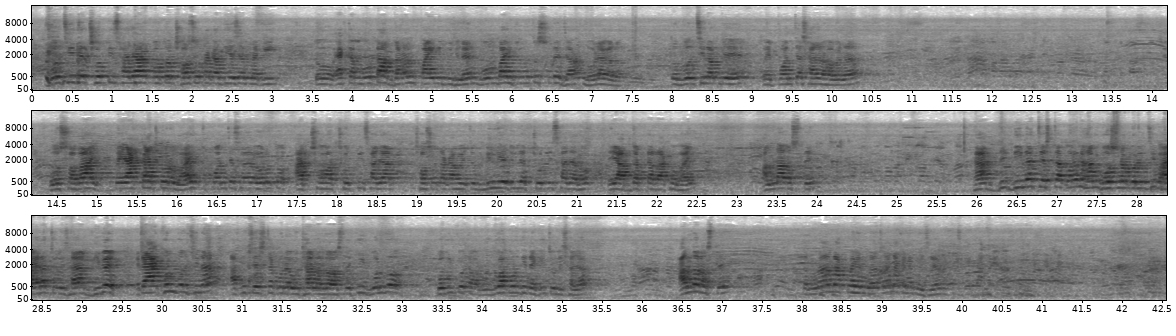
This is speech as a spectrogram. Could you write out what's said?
বলছি যে ছত্রিশ হাজার কত ছশো টাকা দিয়েছেন নাকি? তো একটা মোটা দান পাইনি বুঝলেন তো শুনে ধরে গেল। তো বলছিলাম যে ওই পঞ্চাশ হাজার হবে না। ও সবাই, তো এক কাজ করো ভাই, পঞ্চাশ হাজার হলো তো আর ছ, ছত্রিশ হাজার ছশো টাকা হয়েছে, মিলিয়ে দিলে চল্লিশ হাজার হোক, এই আবদারটা রাখো ভাই। আল্লাহর হস্তে। হ্যাঁ দিনের চেষ্টা করেন, আমি ঘোষণা করেছি চল্লিশ হাজার দিবে। এটা এখন বলছি না, আপনি চেষ্টা করে উঠান আল্লাহ হস্তে কি বলব? কবুল দোয়া করে দিই নাকি, চল্লিশ হাজার? আল্লাহর হস্তে তা না না না না না কেন কইছে?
